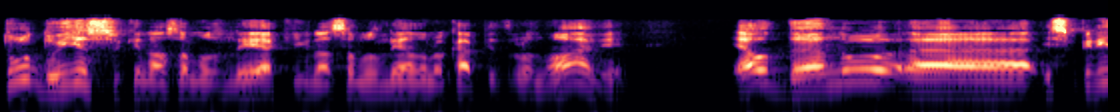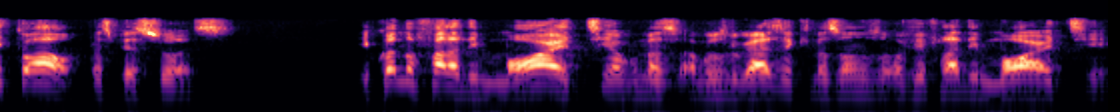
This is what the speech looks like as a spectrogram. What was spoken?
tudo isso que nós vamos ler aqui, que nós estamos lendo no capítulo 9, é o dano uh, espiritual para as pessoas. E quando fala de morte, algumas, alguns lugares aqui nós vamos ouvir falar de morte.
